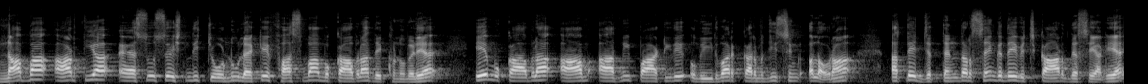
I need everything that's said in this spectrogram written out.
ਨਾਬਾ ਆੜਤੀਆ ਐਸੋਸੀਏਸ਼ਨ ਦੀ ਚੋਣ ਨੂੰ ਲੈ ਕੇ ਫਸਵਾ ਮੁਕਾਬਲਾ ਦੇਖਣ ਨੂੰ ਮਿਲਿਆ ਇਹ ਮੁਕਾਬਲਾ ਆਮ ਆਦਮੀ ਪਾਰਟੀ ਦੇ ਉਮੀਦਵਾਰ ਕਰਮਜੀਤ ਸਿੰਘ ਅਲੌਰਾ ਅਤੇ ਜਤਿੰਦਰ ਸਿੰਘ ਦੇ ਵਿਚਕਾਰ ਦੱਸਿਆ ਗਿਆ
